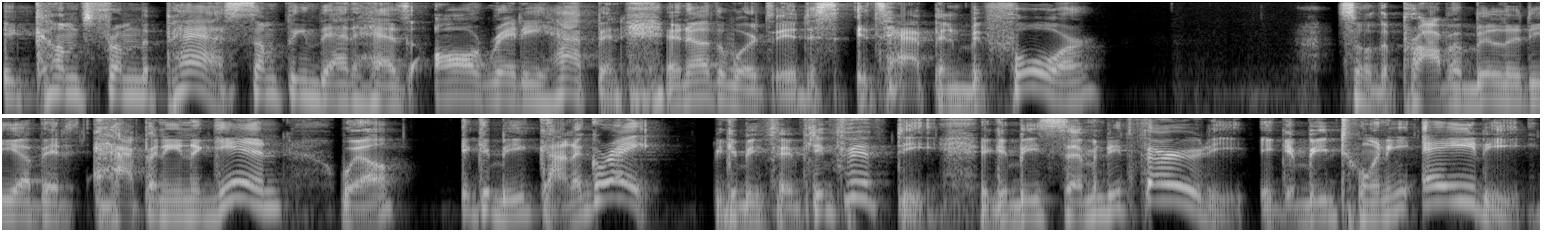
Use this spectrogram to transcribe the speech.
It comes from the past, something that has already happened. In other words, it's, it's happened before. So the probability of it happening again, well, it could be kind of great. It could be 50 50. It could be 70 30. It could be 20 80.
